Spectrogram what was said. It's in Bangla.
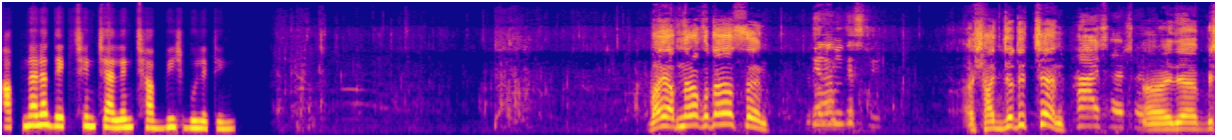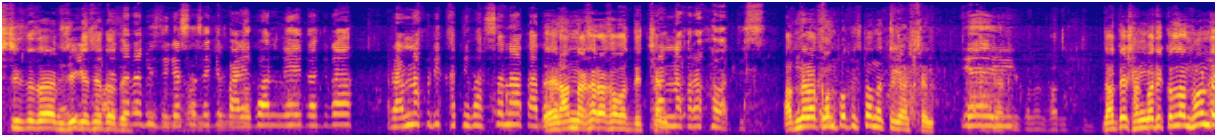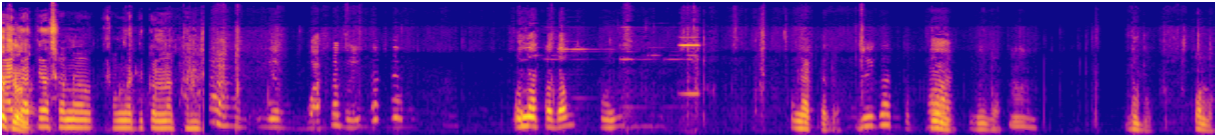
আপনারা দেখছেন চ্যালেঞ্জ ছাব্বিশ বুলেটিন। ভাই আপনারা কোথায় আছেন সাহায্য দিচ্ছেন? হ্যাঁ হ্যাঁ হ্যাঁ ওই যে বৃষ্টিতে যারা ভিজে গেছে তাদের। ভিজে গেছে বাড়ি ঘর নেই রান্না করে খেতে পারছে না তাদের রান্না খারা খাবার দিচ্ছেন? রান্না করা খাবার দিচ্ছে। আপনারা কোন প্রতিষ্ঠানের থেকে আসছেন? জাতীয় সাংবাদিক কল্যাণ ফাউন্ডেশন? জাতীয় সাংবাদিক কল্যাণ দাও দাও দুই ঘর তো হ্যাঁ দুই ঘর দুটো চলো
